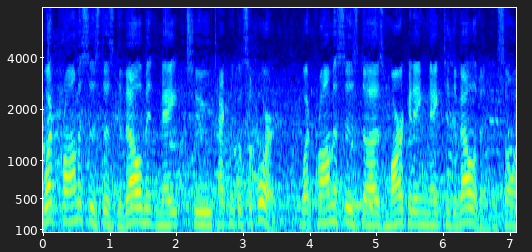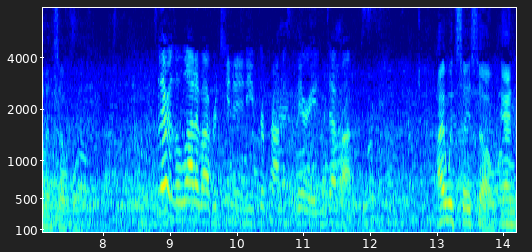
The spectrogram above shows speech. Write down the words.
What promises does development make to technical support? What promises does marketing make to development? And so on and so forth. So there was a lot of opportunity for promise theory in DevOps. I would say so. And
